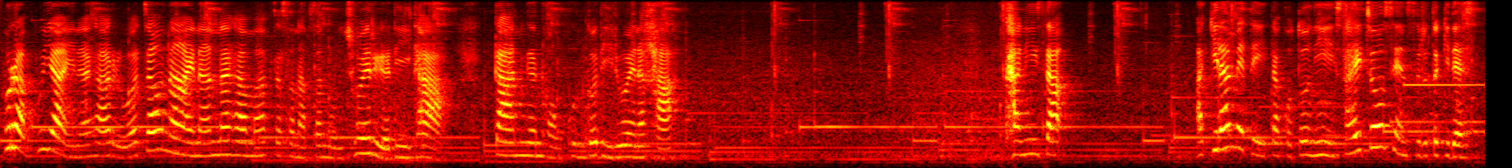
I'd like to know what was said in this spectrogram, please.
ผ ผู้หลักผู้ใหญ่นะคะ หรือว่าเจ้านายนั้นนะคะ มักจะสนับสนุนช่วยเหลือดีค่ะ การเงินของคุณก็ดีด้วยนะคะคานิซะ諦めていたことに再挑戦する時です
